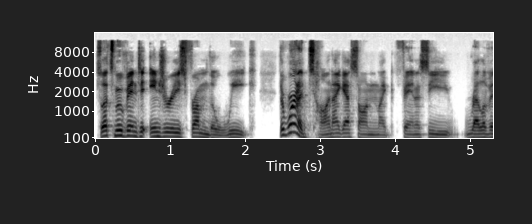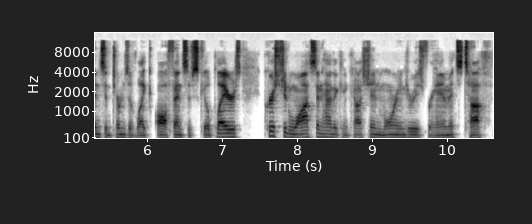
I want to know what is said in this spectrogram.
So let's move into injuries from the week. There weren't a ton, I guess, on like fantasy relevance in terms of like offensive skill players. Christian Watson had a concussion, more injuries for him. It's tough.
